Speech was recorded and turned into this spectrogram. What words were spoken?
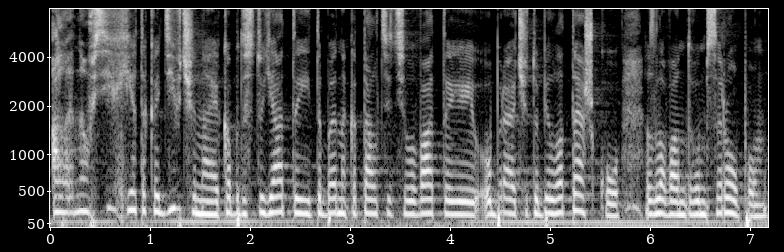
Але на всіх є така дівчина, яка буде стояти і тебе на каталці цілувати, обираючи тобі латешку з лавандовим сиропом.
